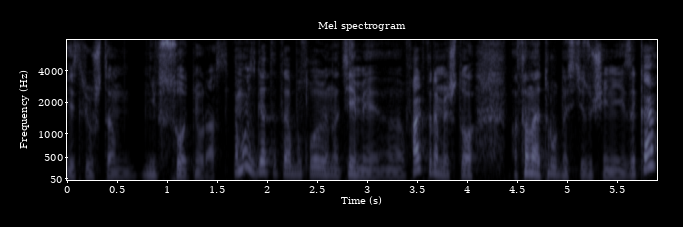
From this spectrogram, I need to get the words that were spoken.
если уж там не в сотню раз. На мой взгляд, это обусловлено теми э, факторами, что основная трудность изучения языка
